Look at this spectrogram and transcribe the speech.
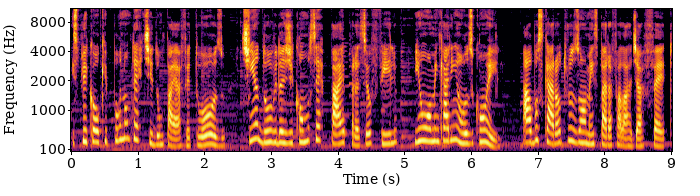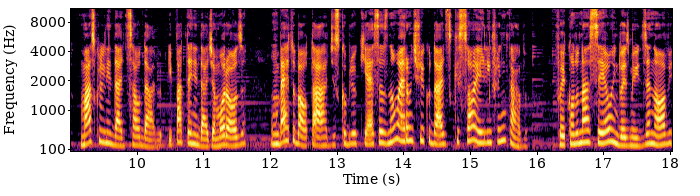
explicou que, por não ter tido um pai afetuoso, tinha dúvidas de como ser pai para seu filho e um homem carinhoso com ele. Ao buscar outros homens para falar de afeto, masculinidade saudável e paternidade amorosa, Humberto Baltar descobriu que essas não eram dificuldades que só ele enfrentava. Foi quando nasceu, em 2019,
